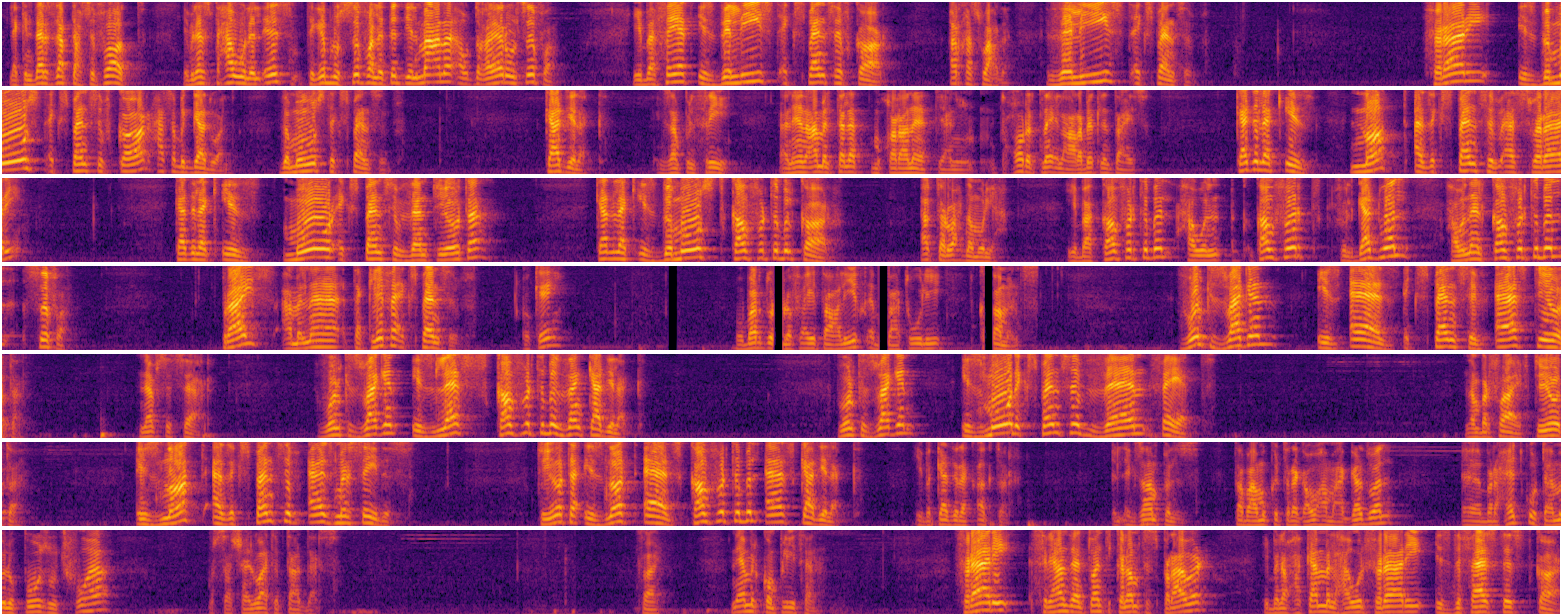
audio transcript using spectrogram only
لكن درس ده بتاع صفات. يبقى لازم تحول الاسم تجيب له الصفة اللي تدي المعنى أو تغيره لصفة. يبقى فيات is the least expensive car. أرخص واحدة. The least expensive. فيراري is the most expensive car حسب الجدول. The most expensive. كاديلاك. Example 3 أنا هنا عامل ثلاث مقارنات. يعني انت حر تنقي العربيات اللي انت عايزها. كاديلاك is not as expensive as Ferrari. Cadillac is more expensive than Toyota. Cadillac is the most comfortable car. أكتر واحدة مريحة. يبقى comfortable حول comfort في الجدول حولناها ال comfortable صفة. برايس عملناها تكلفه expensive اوكي وبرضو لو في اي تعليق ابعتوا لي comments Volkswagen is as expensive as Toyota نفس السعر Volkswagen is less comfortable than Cadillac Volkswagen is more expensive than Fiat Number 5 Toyota is not as expensive as Mercedes. Toyota is not as comfortable as Cadillac. يبقى كاديلاك أكتر. ال examples طبعا ممكن تراجعوها مع الجدول. آه، براحتكم وتعملوا pause وتشوفوها. بس عشان الوقت بتاع الدرس. طيب. نعمل complete هنا. فراري 320 كم per hour يبقى لو هكمل هقول فراري is the fastest car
